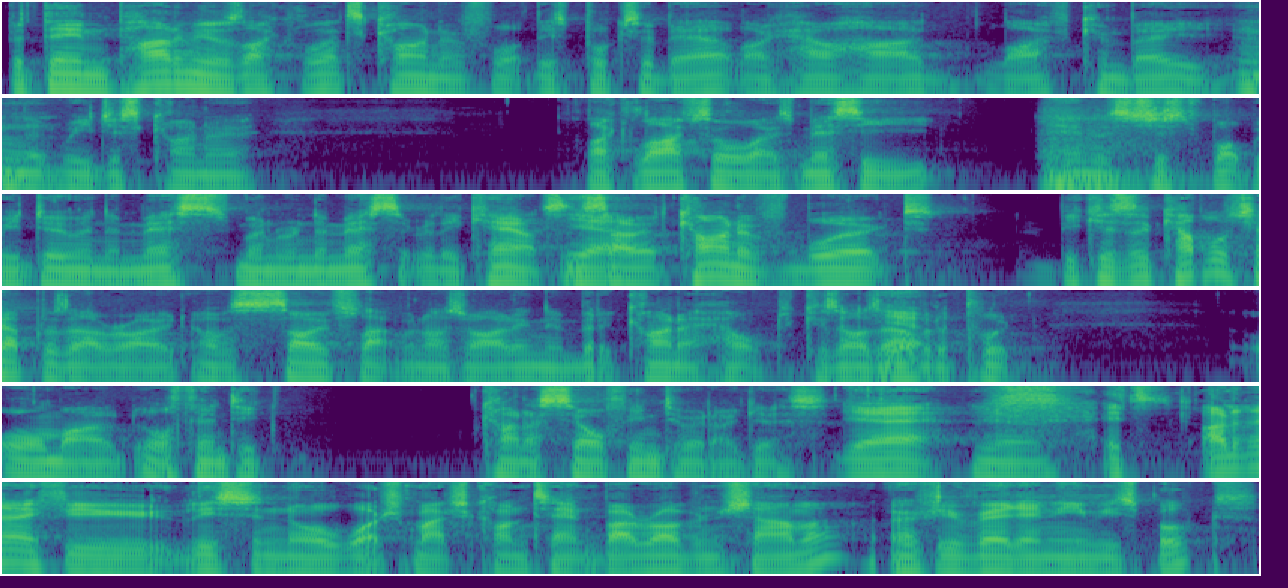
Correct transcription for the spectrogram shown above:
but then part of me was like, well, that's kind of what this book's about, like how hard life can be, and hmm. that we just kind of, like life's always messy, and it's just what we do in the mess when we're in the mess that really counts. And Yeah. so it kind of worked because a couple of chapters I wrote, I was so flat when I was writing them, but it kind of helped because I was Yeah. able to put all my authentic kind of self into it, I guess. Yeah. Yeah. It's I don't know if you listen or watch much content by Robin Sharma or if you've read any of his books.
